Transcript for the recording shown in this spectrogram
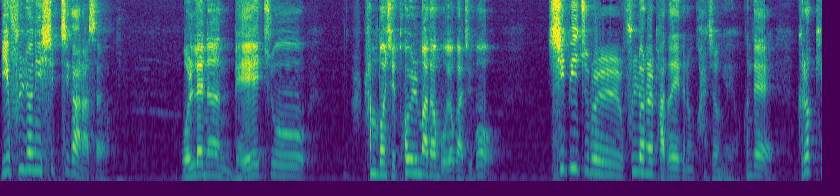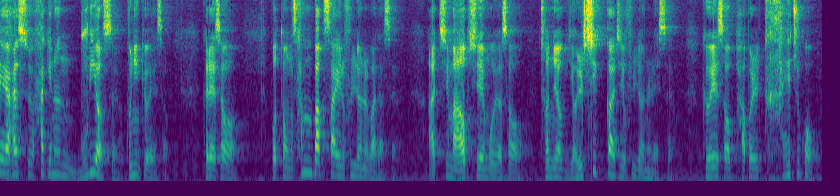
이 훈련이 쉽지가 않았어요. 원래는 매주 한 번씩 토요일마다 모여가지고 12주를 훈련을 받아야 되는 과정이에요. 근데 그렇게 할 수 하기는 무리였어요. 군인교회에서. 그래서 보통 3박 4일 훈련을 받았어요. 아침 9시에 모여서 저녁 10시까지 훈련을 했어요. 교회에서 밥을 다 해주고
